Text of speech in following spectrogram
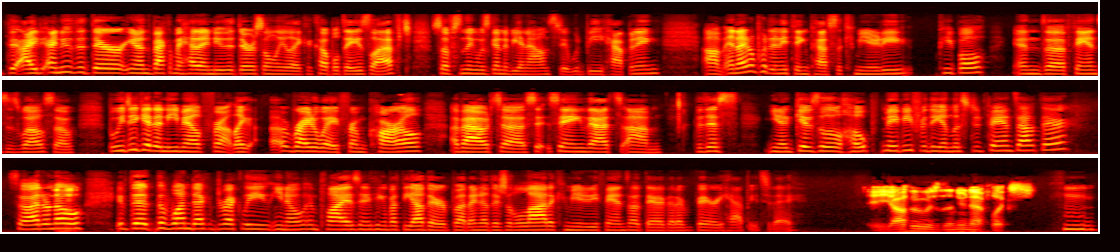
the, I I knew that there, you know, in the back of my head, I knew that there was only like a couple days left. So if something was going to be announced, it would be happening. Um, and I don't put anything past the community people and the fans as well. So, but we did get an email from like uh, right away from Carl about uh, s- saying that um, that this you know gives a little hope maybe for the enlisted fans out there. So I don't mm-hmm. know if the the one deck directly you know implies anything about the other, but I know there's a lot of community fans out there that are very happy today. Yahoo is the new Netflix.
